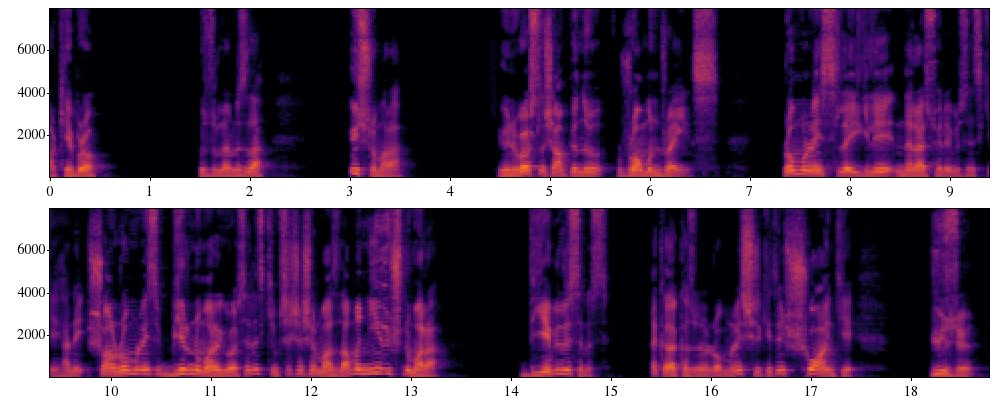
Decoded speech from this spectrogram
RK Bro. Huzurlarınızda. 3 numara. Universal şampiyonu Roman Reigns. Roman Reigns ile ilgili neler söyleyebilirsiniz ki? Hani şu an Roman Reigns'i 1 numara görseniz kimse şaşırmazdı ama niye 3 numara? Diyebilirsiniz. Ne kadar kazanıyor Roman Reigns? Şirketin şu anki yüzü,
